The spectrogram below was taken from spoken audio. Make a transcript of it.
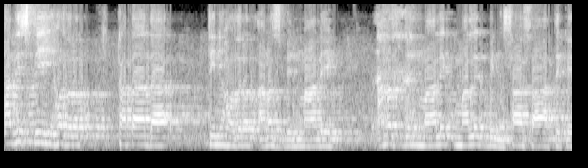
হাদিসটি হজরত কাতাদা তিনি হজরত আনস বিন মালিক। আনস বিন মালিক মালিক বিন সাসা থেকে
